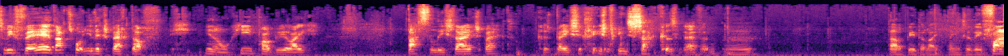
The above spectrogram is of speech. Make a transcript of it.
to be fair, that's what you'd expect off. You know, he'd probably like that's the least I expect because basically he's been sacked because of Everton. That'd be the right thing to do. Fine.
